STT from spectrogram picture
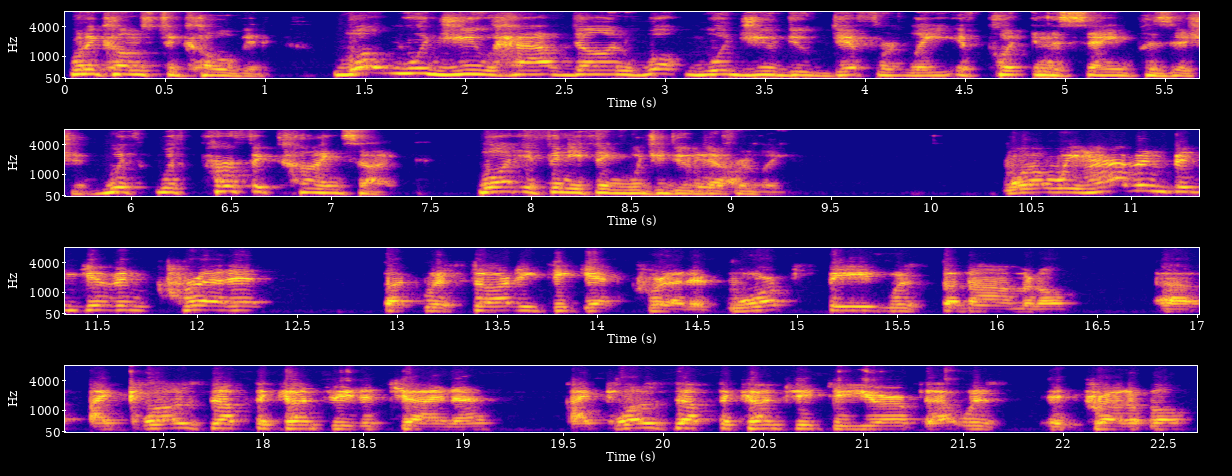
when it comes to COVID, what would you have done? What would you do differently if put in the same position with with perfect hindsight? What, if anything, would you do yeah. differently? Well, we haven't been given credit, but we're starting to get credit. Warp speed was phenomenal. Uh, I closed up the country to China. I closed up the country to Europe. That was incredible.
